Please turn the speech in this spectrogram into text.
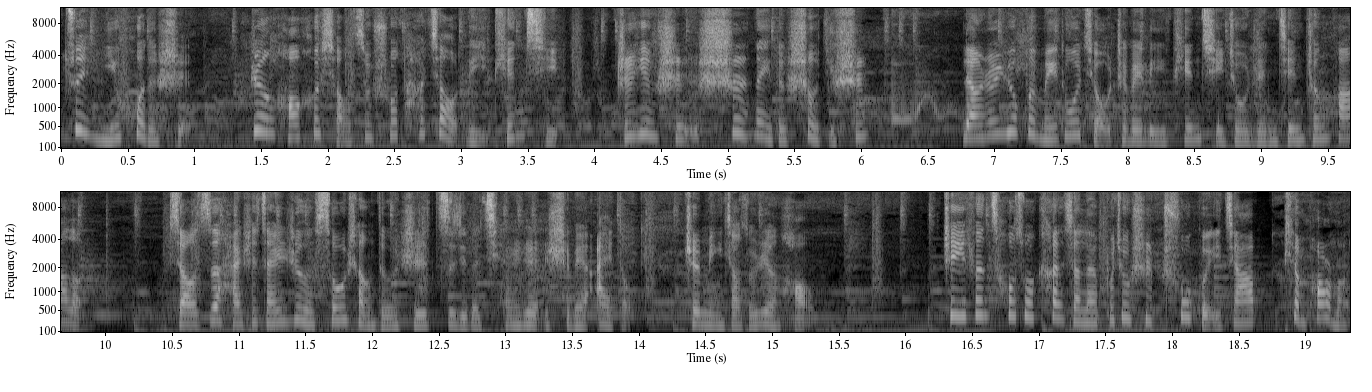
最迷惑的是，任豪和小资说他叫李天琪，职业是室内的设计师。两人约会没多久，这位李天琪就人间蒸发了。小资还是在热搜上得知自己的前任是位爱豆，真名叫做任豪。这一番操作看下来，不就是出轨加骗炮吗？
